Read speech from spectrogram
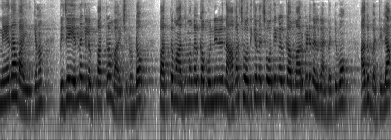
നേതാവായിരിക്കണം. വിജയ് എന്തെങ്കിലും പത്രം വായിച്ചിട്ടുണ്ടോ? പത്ത് മാധ്യമങ്ങൾക്ക് മുന്നിലിരുന്ന് അവർ ചോദിക്കുന്ന ചോദ്യങ്ങൾക്ക് മറുപടി നൽകാൻ പറ്റുമോ? അതും പറ്റില്ല.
